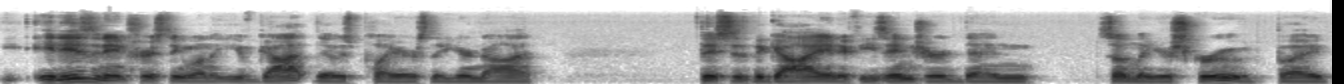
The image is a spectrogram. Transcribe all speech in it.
it is an interesting one that you've got those players that you're not. This is the guy, and if he's injured, then suddenly you're screwed. But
